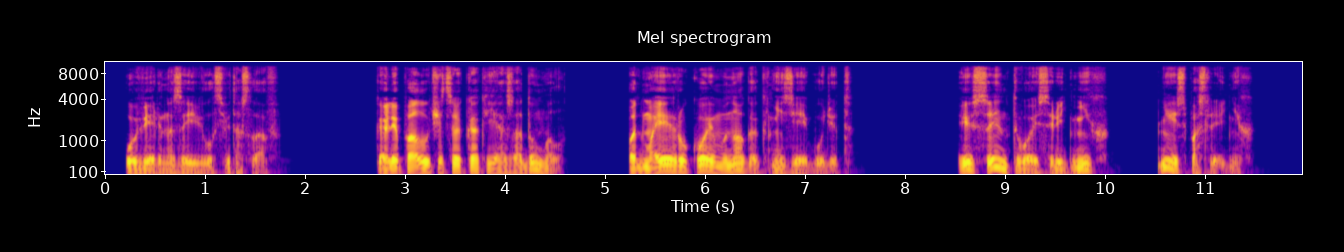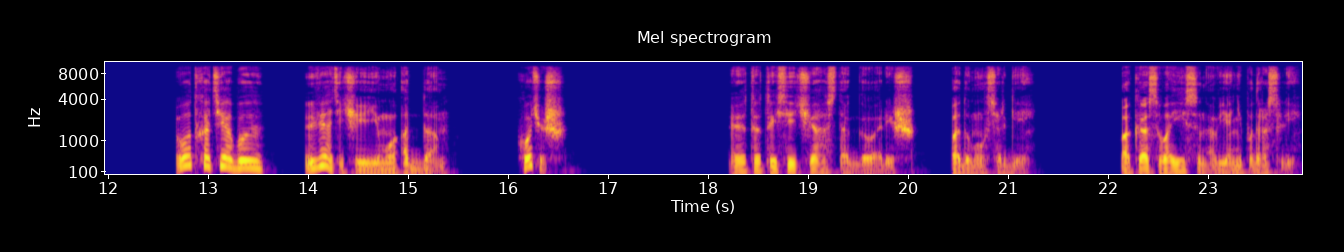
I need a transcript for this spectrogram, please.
— уверенно заявил Святослав. Коли получится, как я задумал, под моей рукой много князей будет. И сын твой среди них не из последних. Вот хотя бы Вятичи ему отдам. Хочешь?» «Это ты сейчас так говоришь», — подумал Сергей. «Пока свои сыновья не подросли».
